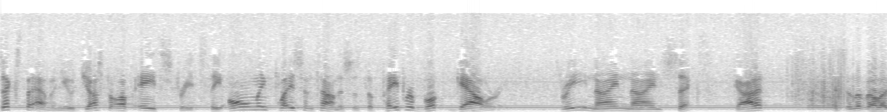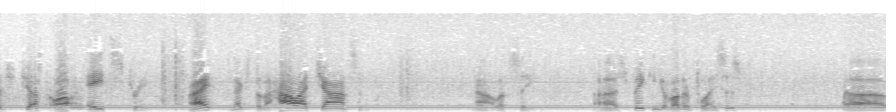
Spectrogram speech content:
6th Avenue, just off 8th Street. It's the only place in town. This is the Paper Book Gallery, 3996. Got it? It's in the village, just off 8th Street, right? Next to the Howard Johnson. Now, let's see. Uh, speaking of other places, uh,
